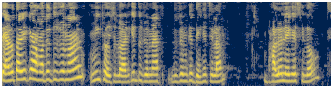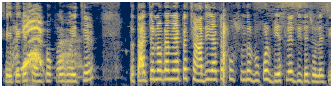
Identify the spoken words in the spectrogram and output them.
তেরো তারিখে আমাদের দুজনের মিট হয়েছিল আর কি। দুজনে দুজনকে দেখেছিলাম। ভালো লেগেছিল। সেই থেকে সম্পর্ক হয়েছে। তো তার জন্য ওকে আমি একটা চাঁদির একটা খুব সুন্দর রূপোর ব্রেসলেট দিতে চলেছি।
